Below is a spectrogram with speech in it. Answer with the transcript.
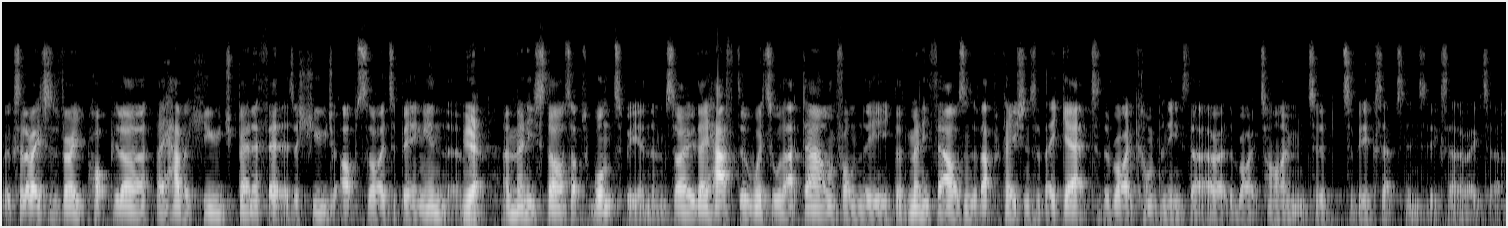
accelerators are very popular. They have a huge benefit. There's a huge upside to being in them. Yeah. And many startups want to be in them. So they have to whittle that down from the, the many thousands of applications that they get to the right companies that are at the right time to, to be accepted into the accelerator.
